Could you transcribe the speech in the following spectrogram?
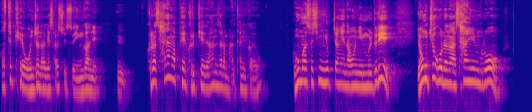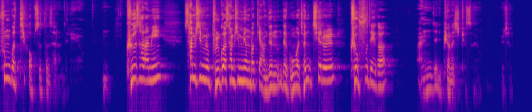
어떻게 온전하게 살 수 있어요? 인간이. 그러나 사람 앞에 그렇게 하는 사람 많다니까요. 로마서 16장에 나온 인물들이 영적으로나 삶으로 흠과 티가 없었던 사람들이에요. 음. 그 사람이 30명, 불과 30명밖에 안 됐는데 로마 전체를 그 후대가 완전히 변화시켰어요. 그렇잖아요.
